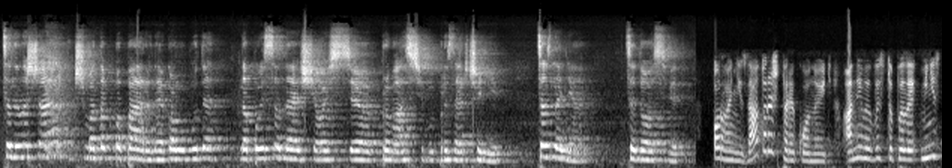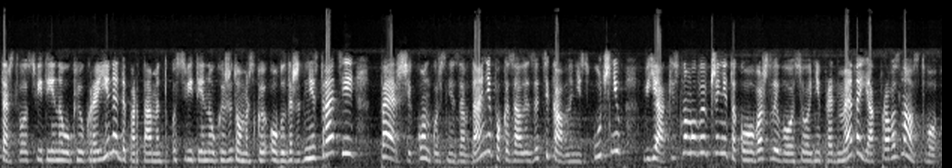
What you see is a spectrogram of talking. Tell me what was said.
це не лише шматок паперу, на якому буде написане щось е, про вас, чи ви призер чи ні. Це знання, це досвід. Організатори ж переконують, а ними виступили Міністерство освіти і науки України, Департамент освіти і науки Житомирської облдержадміністрації. Перші конкурсні завдання показали зацікавленість учнів в якісному вивченні такого важливого сьогодні предмета, як правознавство.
